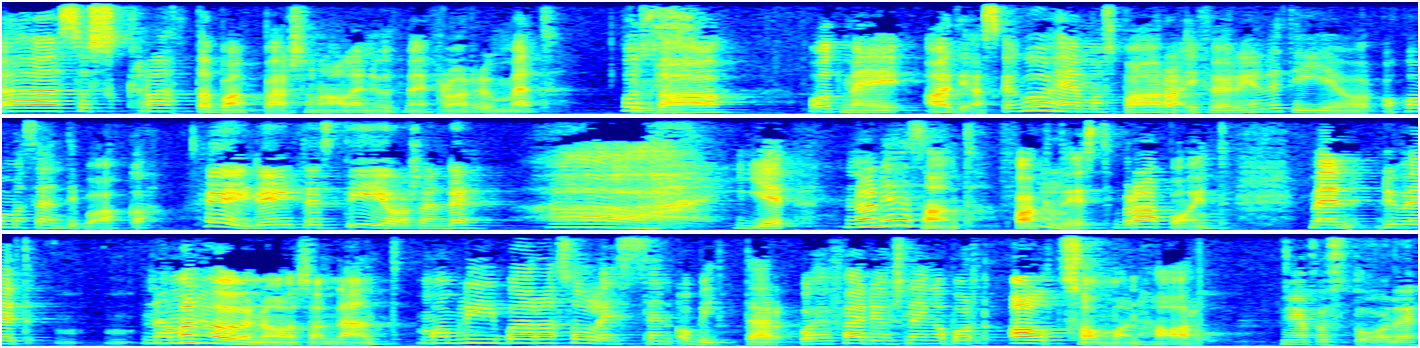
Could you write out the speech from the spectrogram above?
uh, så skrattade bankpersonalen ut mig från rummet och Usch. sa åt mig att jag ska gå hem och spara i följande tio år och komma sen tillbaka. Hej, det är inte ens tio år sedan det. Ah, Jepp, no, det är sant faktiskt. Mm. Bra point. Men du vet, när man hör något sånt där, man blir bara så ledsen och bitter och är färdig att slänga bort allt som man har. Jag förstår det.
